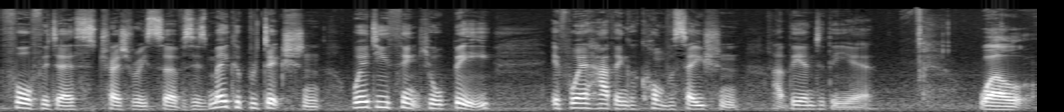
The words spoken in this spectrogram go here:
for Fides Treasury Services? Make a prediction. Where do you think you'll be if we're having a conversation at the end of the year? Well,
